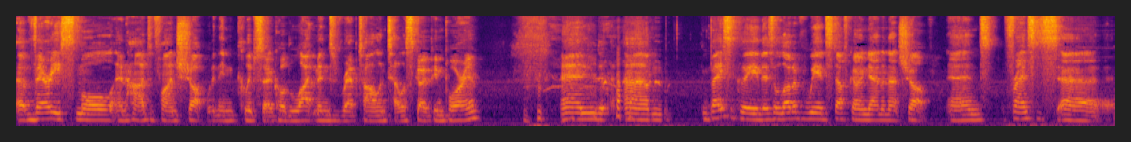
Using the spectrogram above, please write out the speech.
a very small and hard to find shop within Calypso called Lightman's Reptile and Telescope Emporium. and um, basically, there's a lot of weird stuff going down in that shop. And Francis uh,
